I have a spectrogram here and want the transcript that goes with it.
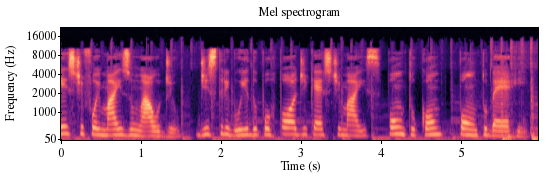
Este foi mais um áudio distribuído por podcastmais.com.br.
